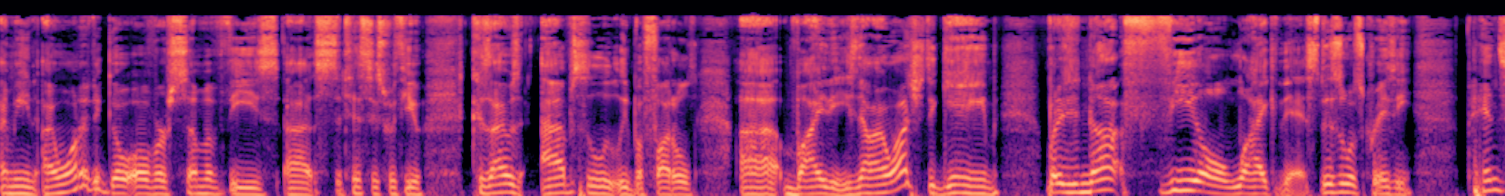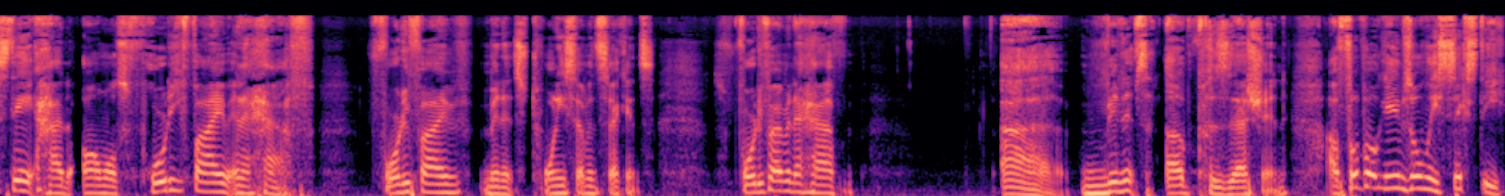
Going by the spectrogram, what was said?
I mean, I wanted to go over some of these uh, statistics with you because I was absolutely befuddled uh, by these. Now I watched the game, but I did not feel like this. This is what's crazy. Penn State had almost 45 and a half, 45 minutes, 27 seconds, 45 and a half uh, minutes of possession. A football game's only 60.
